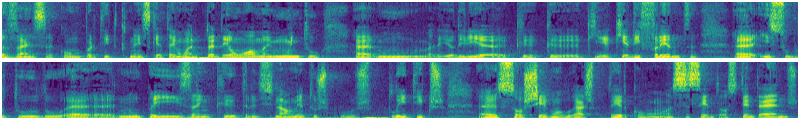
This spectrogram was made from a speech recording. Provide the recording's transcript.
avança com um partido que nem sequer tem um ano. Portanto, é um homem muito, uh, eu diria que, que, que, é, que é diferente uh, e, sobretudo, uh, num país em que tradicionalmente os, os políticos só chegam a lugares de poder com 60 ou 70 anos,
